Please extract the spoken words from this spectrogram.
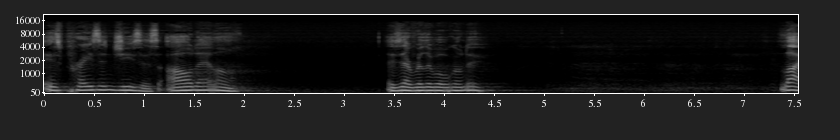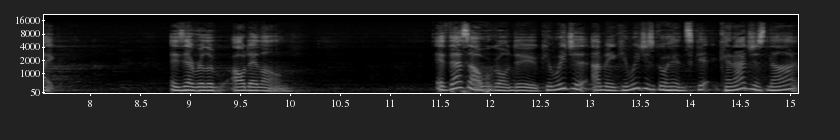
is praising Jesus all day long, is that really what we're going to do? Like, is that really all day long? If that's all we're going to do, can we just, I mean, can we just go ahead and skip? Can I just not?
